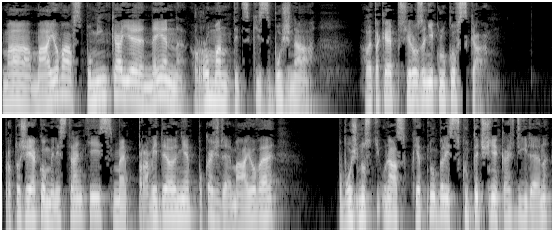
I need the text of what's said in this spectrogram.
má májová vzpomínka je nejen romanticky zbožná, ale také přirozeně klukovská. Protože jako ministranti jsme pravidelně po každé májové, pobožnosti u nás v květnu byly skutečně každý den,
